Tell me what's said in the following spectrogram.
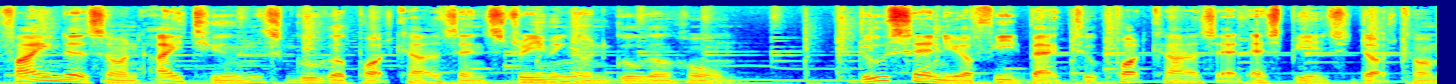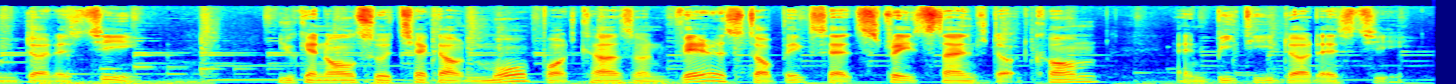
Find us on iTunes, Google Podcasts, and streaming on Google Home. Do send your feedback to podcast at sph.com.sg. You can also check out more podcasts on various topics at straitstimes.com and bt.sg.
